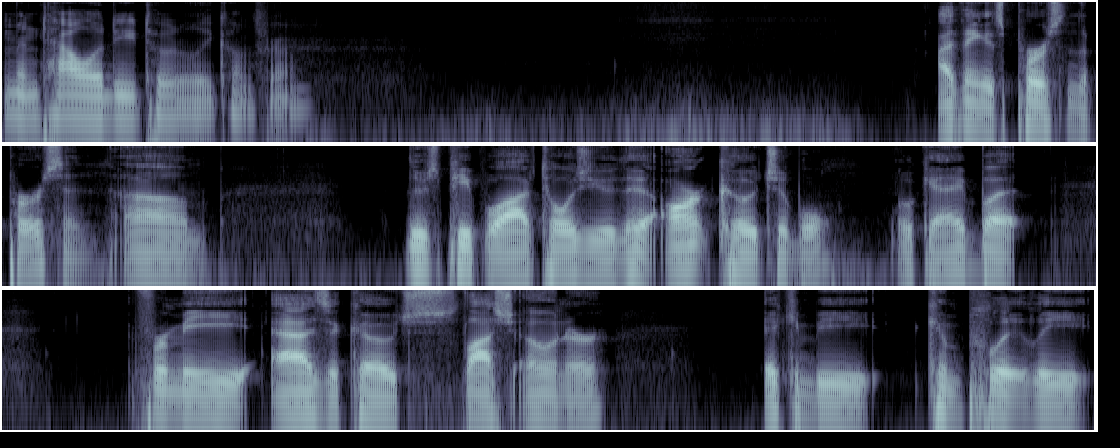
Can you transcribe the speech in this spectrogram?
mentality totally comes from. I think it's person to person. Um, there's people I've told you that aren't coachable, okay? But for me as a coach slash owner, it can be completely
